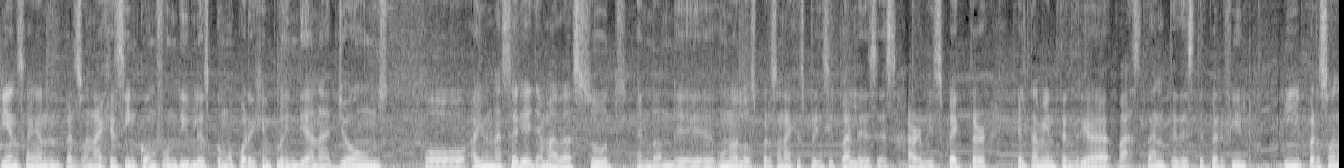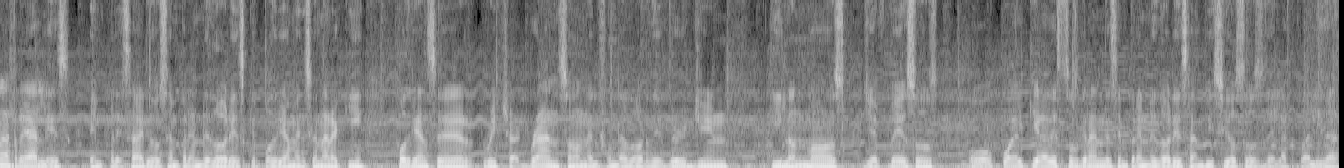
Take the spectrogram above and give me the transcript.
Piensa en personajes inconfundibles como por ejemplo Indiana Jones o hay una serie llamada Suits en donde uno de los personajes principales es Harvey Specter, él también tendría bastante de este perfil y personas reales, empresarios, emprendedores que podría mencionar aquí podrían ser Richard Branson, el fundador de Virgin, Elon Musk, Jeff Bezos o cualquiera de estos grandes emprendedores ambiciosos de la actualidad.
